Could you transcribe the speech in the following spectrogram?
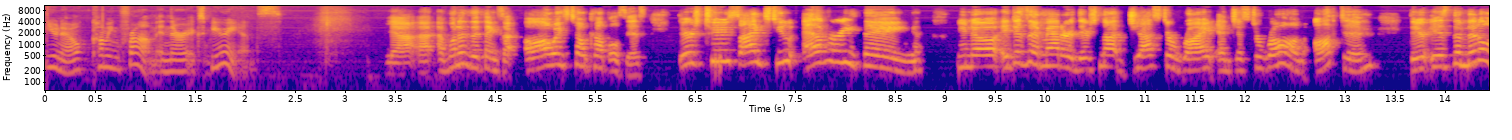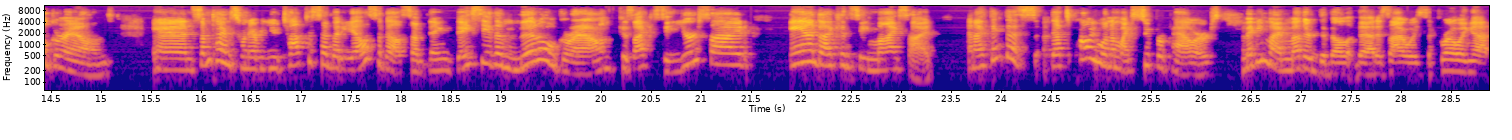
you know, coming from in their experience. Yeah, uh, one of the things I always tell couples is there's two sides to everything. You know, it doesn't matter. There's not just a right and just a wrong. Often there is the middle ground. And sometimes, whenever you talk to somebody else about something, they see the middle ground because I can see your side and I can see my side. And I think that's that's probably one of my superpowers. Maybe my mother developed that as I was growing up,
